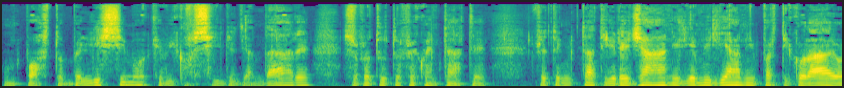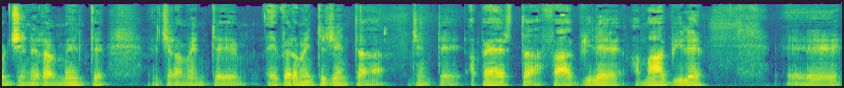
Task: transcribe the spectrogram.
un posto bellissimo che vi consiglio di andare, soprattutto frequentate, frequentate i reggiani, gli emiliani in particolare o generalmente, eh, generalmente è veramente gente, gente aperta, affabile, amabile. Eh,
